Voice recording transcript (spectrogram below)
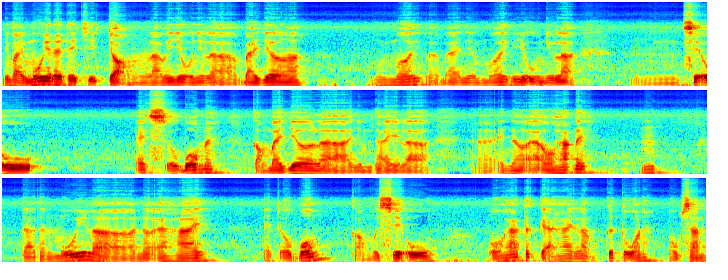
như vậy muối ở đây thì chỉ chọn là ví dụ như là bazơ ha muối mới và bazơ mới ví dụ như là um, CU SO4 này còn bazơ là dùm thầy là ờ, uh, NaOH đây ừ tạo thành muối là Na2 SO4 cộng với Cu OH tất cả hai lần kết tủa này màu xanh.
